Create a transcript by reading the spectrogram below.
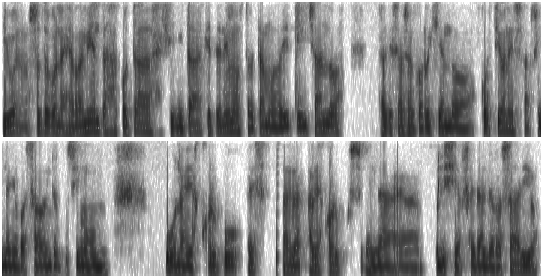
Y bueno, nosotros con las herramientas acotadas, limitadas que tenemos, tratamos de ir pinchando para que se vayan corrigiendo cuestiones. A fin de año pasado interpusimos un, un habeas corpus, habeas corpus en la Policía Federal de Rosario.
